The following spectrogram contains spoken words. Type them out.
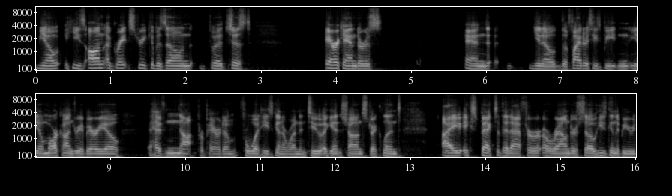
you know, he's on a great streak of his own, but just Eryk Anders and, you know, the fighters he's beaten, you know, Marc-André Barriault have not prepared him for what he's going to run into against Sean Strickland. I expect that after a round or so, he's going to be re-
